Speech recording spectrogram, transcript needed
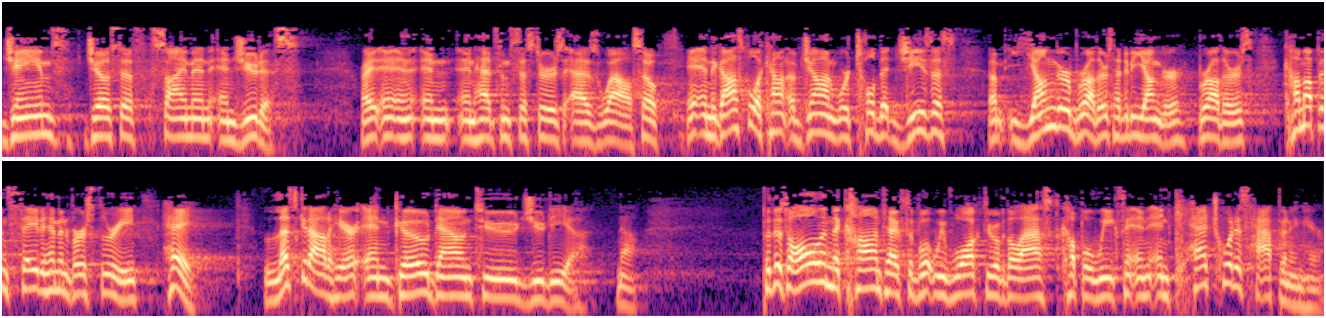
James, Joseph, Simon, and Judas. Right? And, and, and had some sisters as well. So, in the gospel account of John, we're told that Jesus' um, younger brothers, had to be younger brothers, come up and say to him in verse 3, hey, let's get out of here and go down to Judea. Now, Put this all in the context of what we've walked through over the last couple weeks and, and catch what is happening here.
